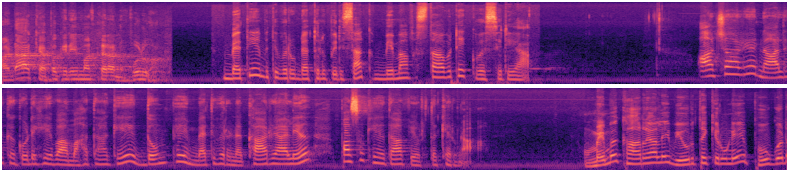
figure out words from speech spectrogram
වඩා කැපකිරීමක් කරන්න පුළුවන්. බැති ඇමතිවරුන් ඇතුළු පිරිසක් මෙම අවස්ථාවට එක්ව සිටියා. ආචාර්ය නාලක ගොඩහේවා මහතාගේ දොම්පේ මැතිවරණ කාර්යාලය පසුගියදා විවෘත කෙරුණා. මෙම කාර්යාලය විවෘත කෙරුණේ පූගොඩ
